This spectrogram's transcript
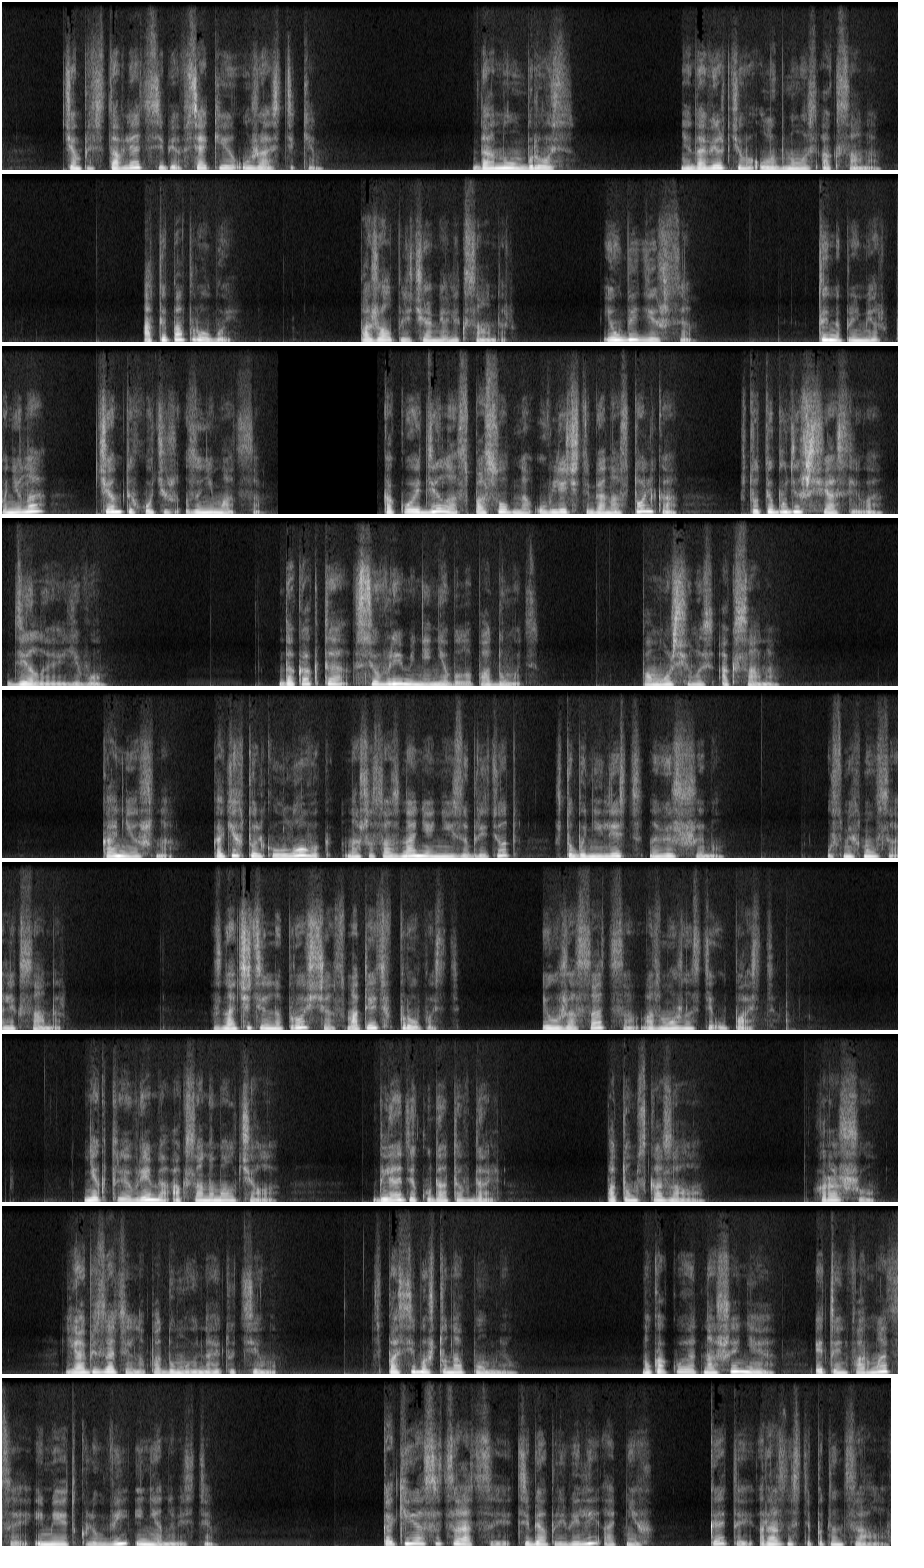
чем представлять себе всякие ужастики. «Да ну, брось!» — недоверчиво улыбнулась Оксана. «А ты попробуй», — пожал плечами Александр. «И убедишься. Ты, например, поняла, чем ты хочешь заниматься? Какое дело способно увлечь тебя настолько, что ты будешь счастлива, делая его?» Да как-то все времени не было подумать. Поморщилась Оксана. Конечно, каких только уловок наше сознание не изобретет, чтобы не лезть на вершину. Усмехнулся Александр. Значительно проще смотреть в пропасть и ужасаться возможности упасть. Некоторое время Оксана молчала, глядя куда-то вдаль. Потом сказала, «Хорошо, я обязательно подумаю на эту тему. Спасибо, что напомнил. Но какое отношение эта информация имеет к любви и ненависти? Какие ассоциации тебя привели от них к этой разности потенциалов?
